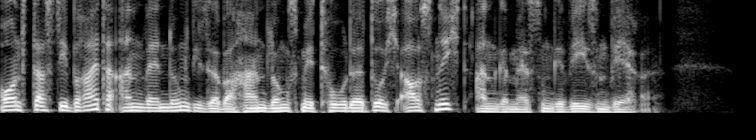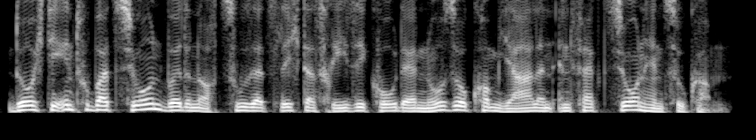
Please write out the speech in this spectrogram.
und dass die breite Anwendung dieser Behandlungsmethode durchaus nicht angemessen gewesen wäre. Durch die Intubation würde noch zusätzlich das Risiko der nosokomialen Infektion hinzukommen.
